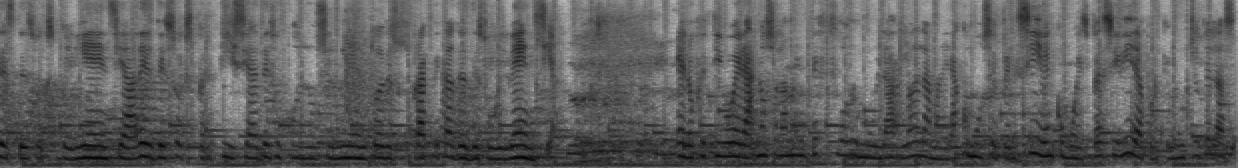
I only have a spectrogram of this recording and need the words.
desde su experiencia, desde su experticia, desde su conocimiento, desde sus prácticas, desde su vivencia el objetivo era no solamente formularlo de la manera como se perciben, como es percibida, porque muchos de las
